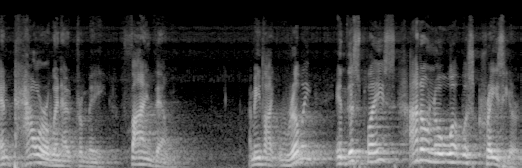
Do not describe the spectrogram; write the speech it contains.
and power went out from me. Find them. I mean, like, really? In this place? I don't know what was crazier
